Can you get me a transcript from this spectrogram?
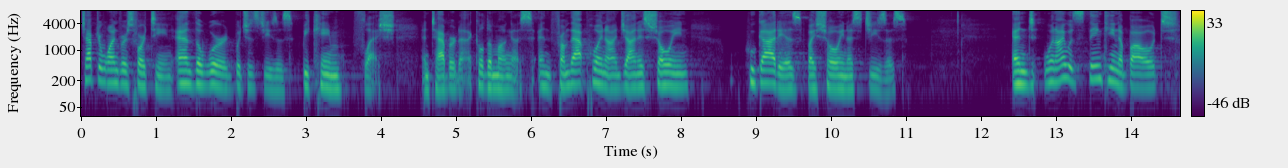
chapter 1, verse 14, and the Word, which is Jesus, became flesh and tabernacled among us. And from that point on, John is showing who God is by showing us Jesus. And when I was thinking about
